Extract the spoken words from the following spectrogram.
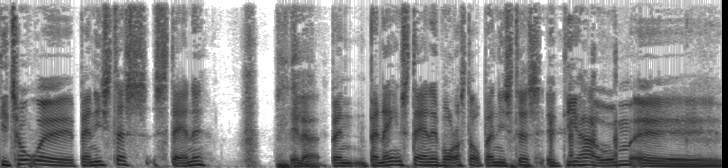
De to øh, banistas stande, eller ban- bananstande, hvor der står banistas, øh, de har åben øh,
